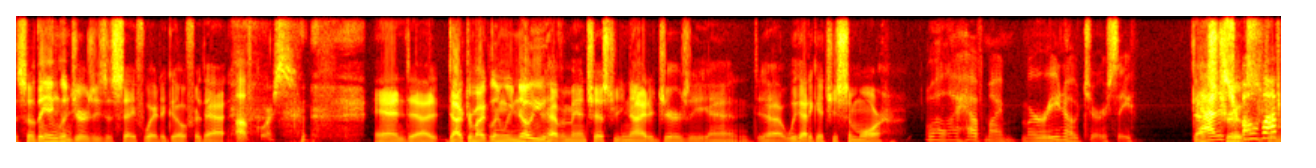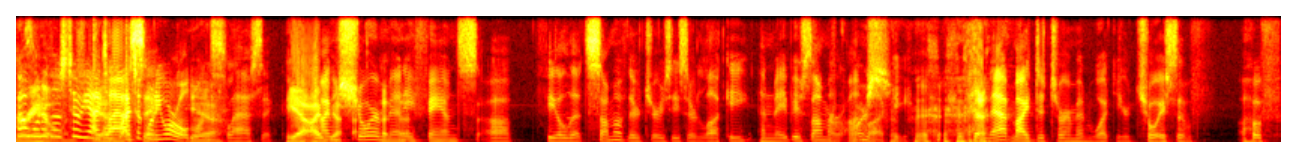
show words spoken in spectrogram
so the England jersey is a safe way to go for that. Of course, And uh, Dr. Michaeline, we know you have a Manchester United jersey, and uh, we got to get you some more. Well, I have my Merino jersey. That's that is true. true. Oh, the I've got one of those too. ones. Yeah, I, took, I one of your old Yeah. ones. Classic. Yeah, I, I'm sure many fans uh, feel that some of their jerseys are lucky and maybe some are unlucky. and that might determine what your choice of, of,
